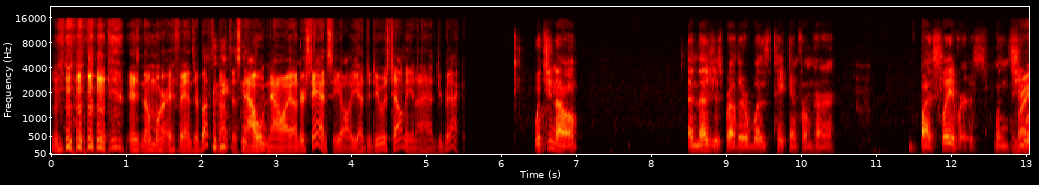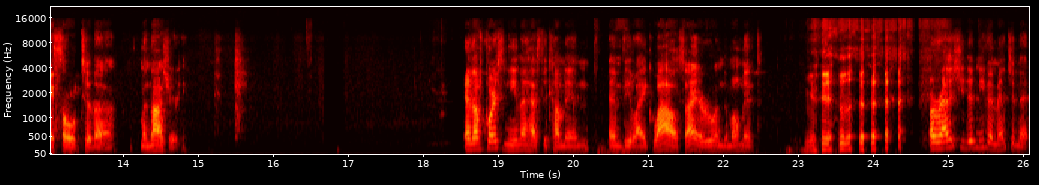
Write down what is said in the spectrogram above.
There's no more ifs, ands, or buts about this. Now, now I understand. See, all you had to do was tell me, and I had your back. Which you know, Inej's brother was taken from her by slavers when she Right. was sold to the menagerie. And of course, Nina has to come in and be like, "Wow, sorry, I ruined the moment." Or rather, she didn't even mention it.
